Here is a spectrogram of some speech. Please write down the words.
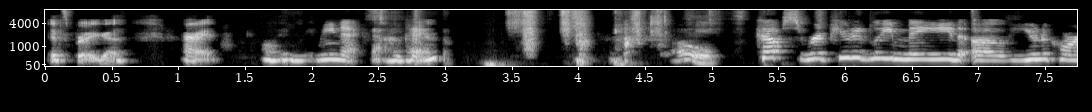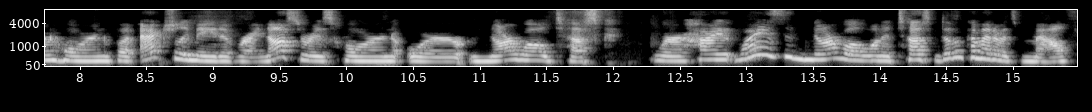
it's pretty good. All right. Me next. Yeah. Okay. Oh, Cups reputedly made of unicorn horn, but actually made of rhinoceros horn or narwhal tusk. Where high? Why is the narwhal want a tusk? It doesn't come out of its mouth.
